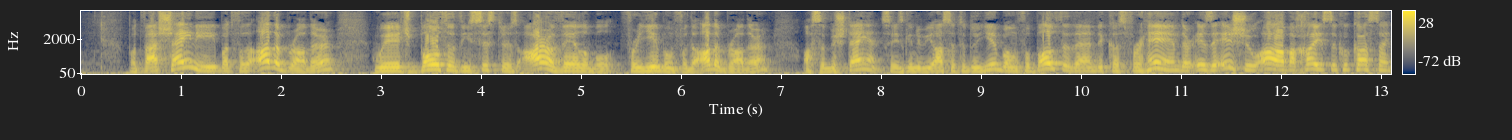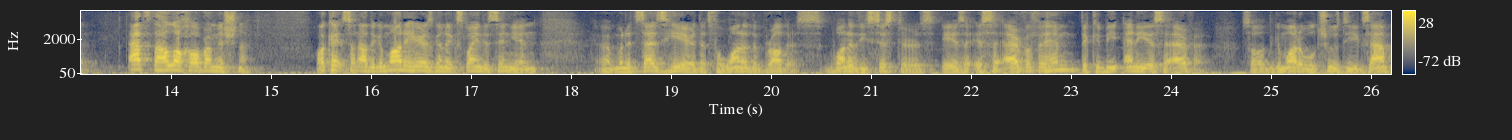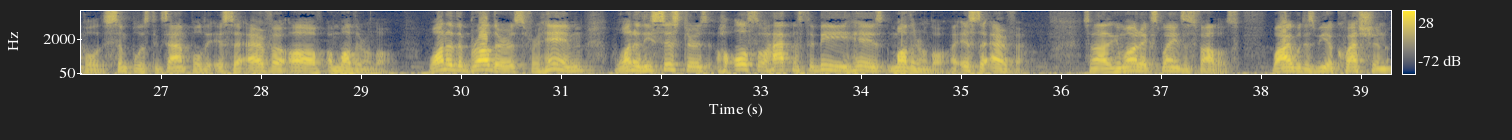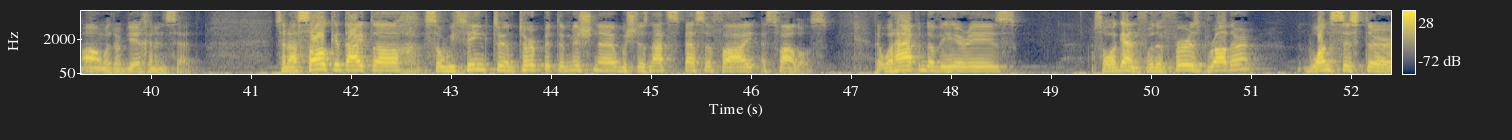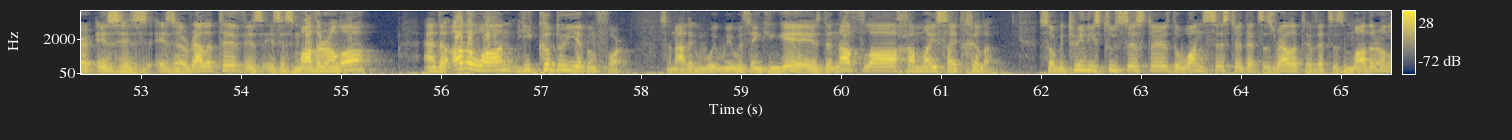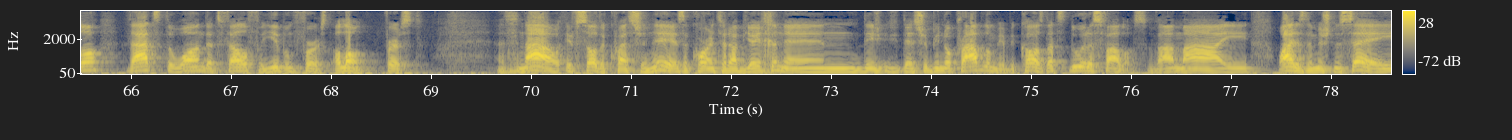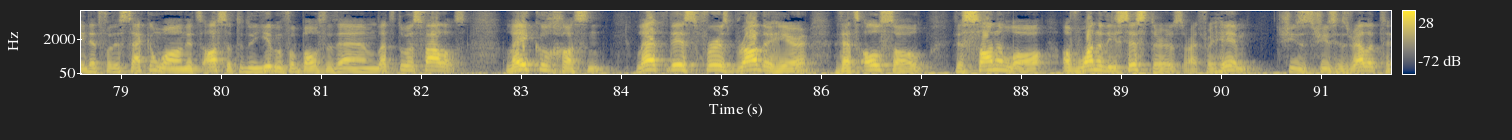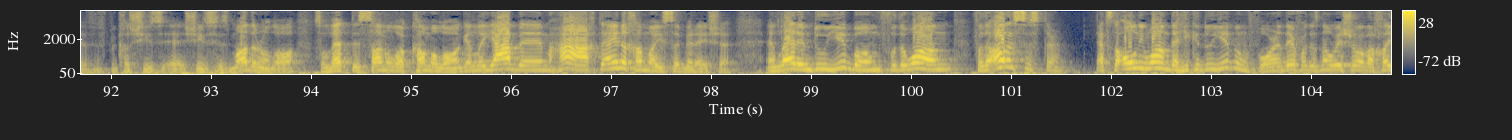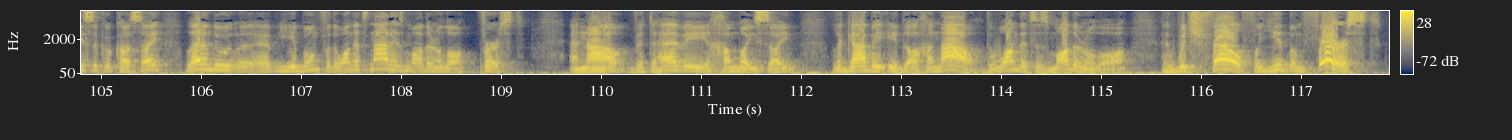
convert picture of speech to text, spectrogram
But Vasheni, but for the other brother, which both of these sisters are available for Yibum for the other brother, Asa B'Shteyan. So he's going to be also to do Yibum for both of them because for him there is an issue of a Achais Kukasai. That's the halacha of our Mishnah. Okay, so now the Gemara here is going to explain this Indian. Uh, when it says here that for one of the brothers, one of these sisters is a Issa Erva for him, there could be any Issa Erva. So the Gemara will choose the example, the simplest example, the Issa Erva of a mother-in-law. One of the brothers, for him, one of these sisters also happens to be his mother-in-law, Issa Erva. So now the Gemara explains as follows. Why would this be a question on what Rabbi Yechanan said? So now, so we think to interpret the Mishnah which does not specify as follows. That what happened over here is, so again, for the first brother, one sister is his is a relative, is, is his mother-in-law, and the other one he could do yibum for. So now we, we were thinking is the nafla chila. So between these two sisters, the one sister that's his relative, that's his mother-in-law, that's the one that fell for yibum first, alone, first. And now, if so, the question is, according to Rabbi Yochanan, there should be no problem here because let's do it as follows. Why does the Mishnah say that for the second one it's also to do yibum for both of them? Let's do as follows. Leikul. Let this first brother here, that's also the son-in-law of one of these sisters, right? For him, she's, she's his relative because she's, uh, she's his mother-in-law. So let the son-in-law come along and leyabim hach and let him do yibum for the one for the other sister. That's the only one that he could do yibum for, and therefore there's no issue of achaisiku kasai. Let him do uh, uh, yibum for the one that's not his mother-in-law first. And now, v'tehevi chamoisai, legabe idach, and now, the one that's his mother-in-law, which fell for Yibum first,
